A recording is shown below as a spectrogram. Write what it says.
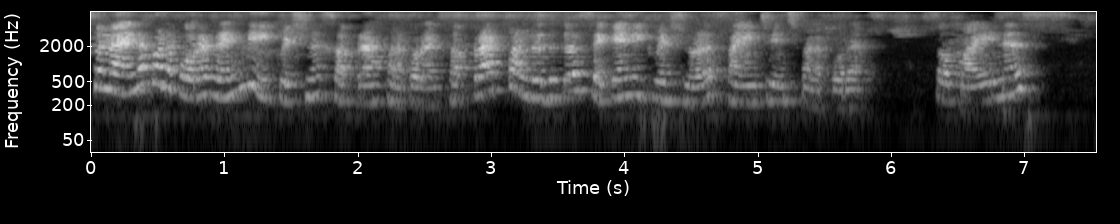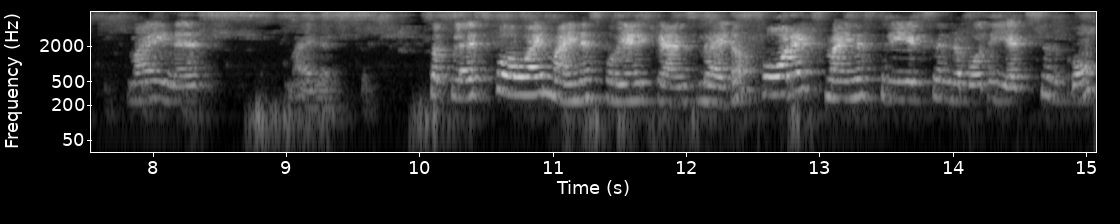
ஸோ நான் என்ன பண்ண போறேன்? ரெண்டு ஈக்குவேஷனை சப்ராக்ட் பண்ண போறேன். சப்ராக்ட் பண்றதுக்கு செகண்ட் ஈக்குவேஷனோட சைன் சேஞ்ச் பண்ண போறேன். So minus minus minus so plus four Y minus four eight cancel ஆகிடும் ஃபோர் எக்ஸ் மைனஸ் த்ரீ எக்ஸ்ன்ற போது எக்ஸ் இருக்கும்.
